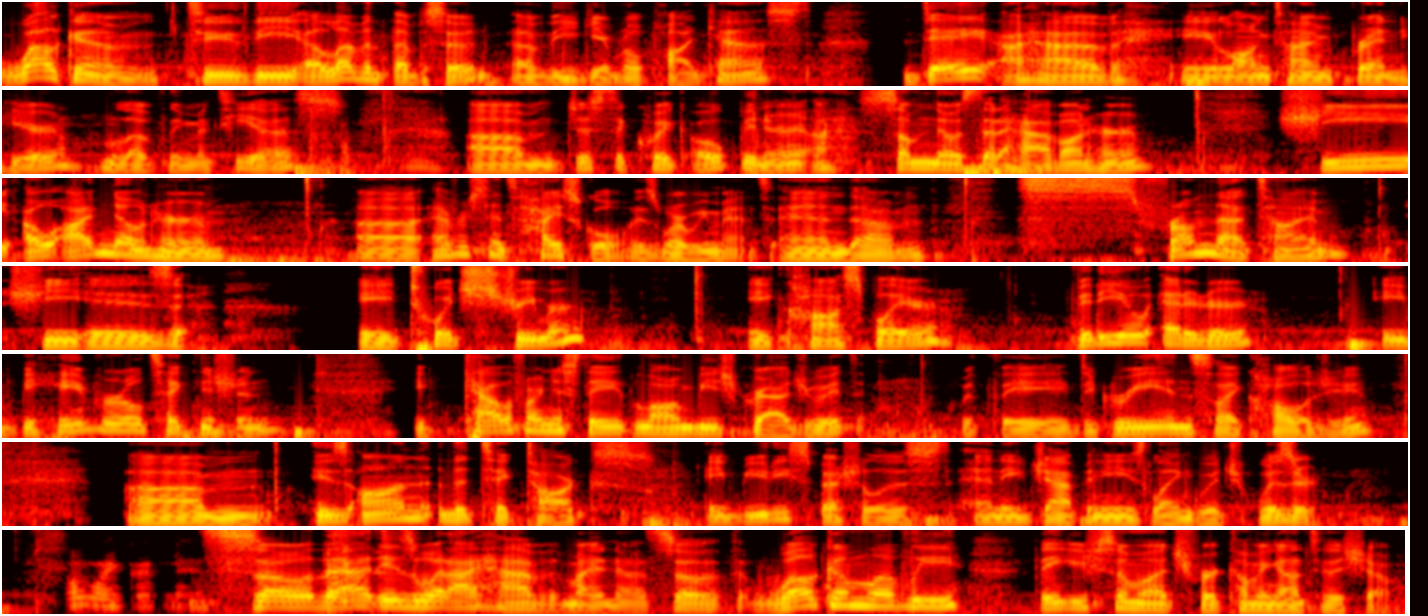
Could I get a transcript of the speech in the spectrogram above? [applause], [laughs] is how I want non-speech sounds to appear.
Welcome to the 11th episode of the Gabriel podcast. Today I have a longtime friend here, lovely Matias. Um, just a quick opener, uh, some notes that I have on her. She, oh, I've known her uh, ever since high school, is where we met. And um, s- from that time, she is a Twitch streamer, a cosplayer, video editor, a behavioral technician, a California State Long Beach graduate with a degree in psychology, um, is on the TikToks, a beauty specialist, and a Japanese language wizard. Oh my goodness. So that is what I have in my notes. So th- welcome, lovely. Thank you so much for coming on to the show.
